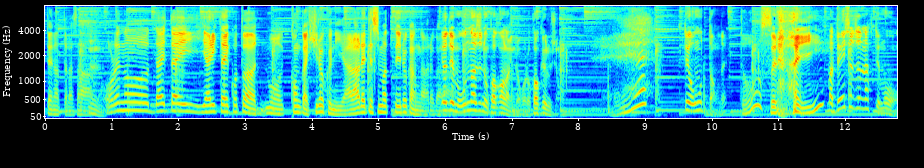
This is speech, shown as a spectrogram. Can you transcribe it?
ってなったらさ、うん。俺の大体やりたいことはもう今回広くにやられてしまっている感があるから。いやでも同じの書かないんだから書けるじゃん。っえて思ったのね。ー、どうすればいい？まあ電車じゃなくても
